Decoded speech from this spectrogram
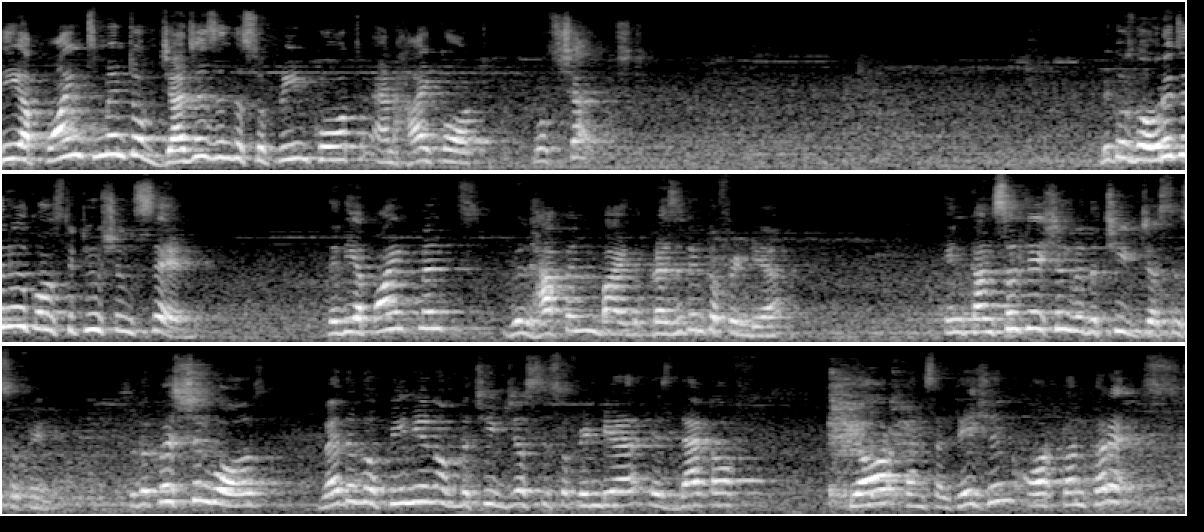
the appointment of judges in the Supreme Court and High Court was challenged. Because the original constitution said that the appointment will happen by the President of India in consultation with the Chief Justice of India. So the question was whether the opinion of the Chief Justice of India is that of pure consultation or concurrence.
